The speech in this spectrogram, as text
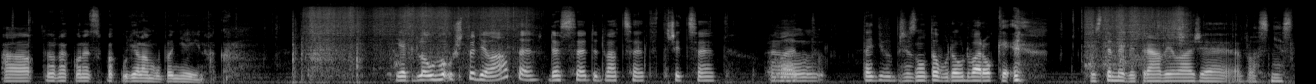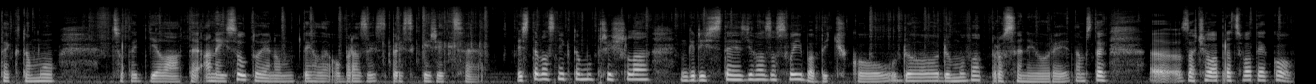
a to nakonec pak udělám úplně jinak. Jak dlouho už to děláte? 10, 20, 30 let? Uh, teď v březnu to budou dva roky. Vy jste mi vyprávila, že vlastně jste k tomu co teď děláte. A nejsou to jenom tyhle obrazy z Pryskyřice. Vy jste vlastně k tomu přišla, když jste jezdila za svojí babičkou do domova pro seniory. Tam jste uh, začala pracovat jako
